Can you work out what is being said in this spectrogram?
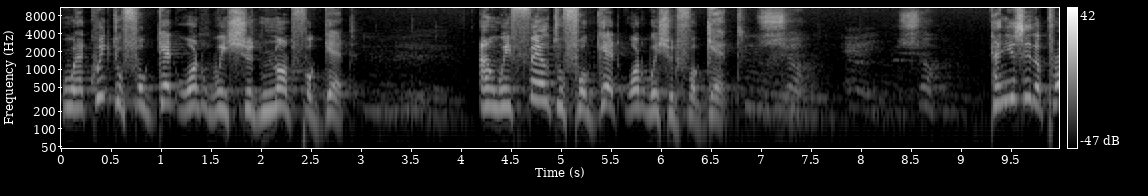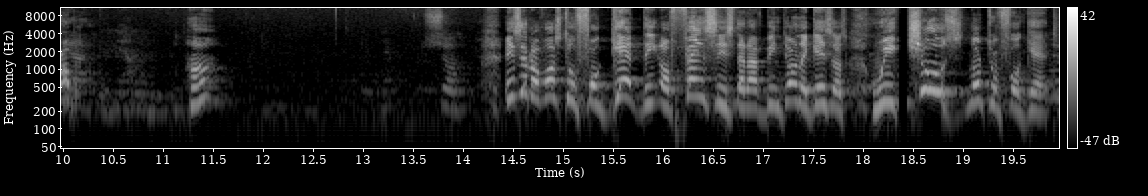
We're quick to forget what we should not forget. And we fail to forget what we should forget. Sure. Sure. Can you see the problem? Huh? Sure. Instead of us to forget the offenses that have been done against us, we choose not to forget.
